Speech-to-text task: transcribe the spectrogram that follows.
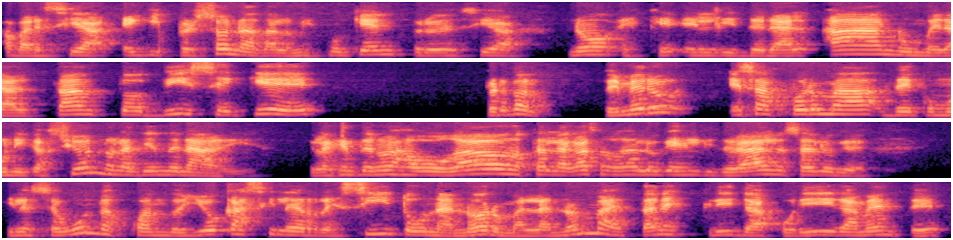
Aparecía X personas, da lo mismo quién, pero decía, no, es que el literal A, numeral tanto, dice que. Perdón, primero, esa forma de comunicación no la entiende nadie. La gente no es abogado, no está en la casa, no sabe lo que es el literal, no sabe lo que es. Y lo segundo es cuando yo casi le recito una norma. Las normas están escritas jurídicamente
